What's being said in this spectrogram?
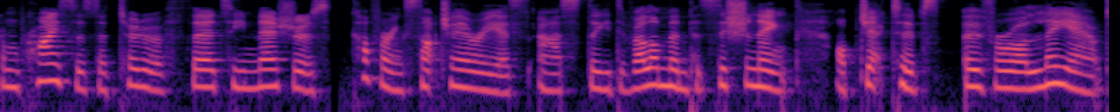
comprises a total of 30 measures covering such areas as the development positioning, objectives, overall layout,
